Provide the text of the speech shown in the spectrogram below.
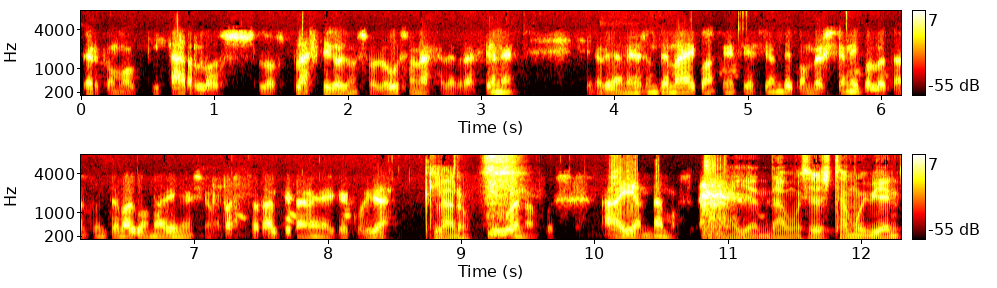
ver cómo quitar los, los plásticos de un solo uso en las celebraciones, sino que también es un tema de concienciación, de conversión y por lo tanto un tema con una dimensión pastoral que también hay que cuidar. Claro. Y bueno, pues ahí andamos. Ahí andamos, eso está muy bien.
